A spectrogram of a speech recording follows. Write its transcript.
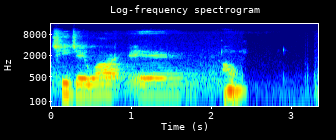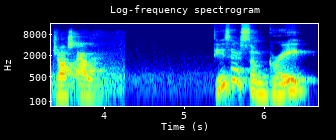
T.J. Watt, and Oh, Josh Allen. these are some great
